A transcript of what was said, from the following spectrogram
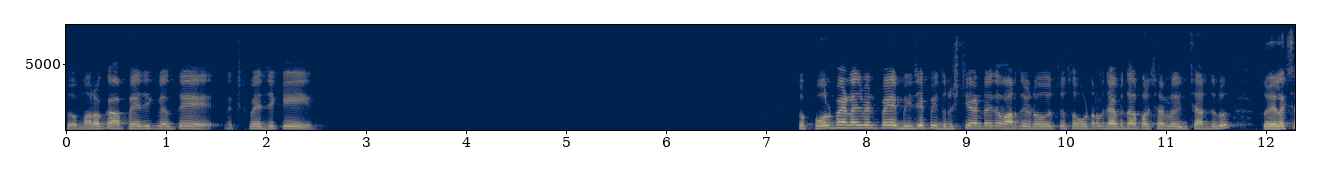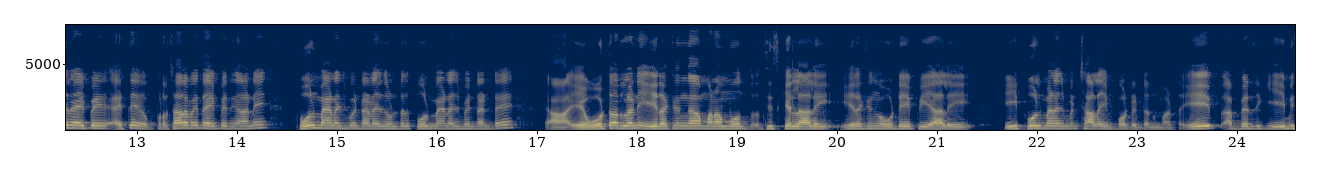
సో మరొక పేజీకి వెళ్తే నెక్స్ట్ పేజీకి సో పోల్ మేనేజ్మెంట్పై బీజేపీ దృష్టి అంటే అయితే వార్త చూడవచ్చు. సో ఓటర్ల జాబితా పరిశీలనలో ఇన్ఛార్జీలు. సో ఎలక్షన్ అయిపోయి అయితే ప్రచారం అయితే అయిపోయింది కానీ పోల్ మేనేజ్మెంట్ అనేది ఉంటుంది. పోల్ మేనేజ్మెంట్ అంటే ఏ ఓటర్లని ఏ రకంగా మనము తీసుకెళ్ళాలి ఏ రకంగా ఓటేపియాలి ఈ పోల్ మేనేజ్మెంట్ చాలా ఇంపార్టెంట్ అనమాట ఏ అభ్యర్థికి ఏమి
